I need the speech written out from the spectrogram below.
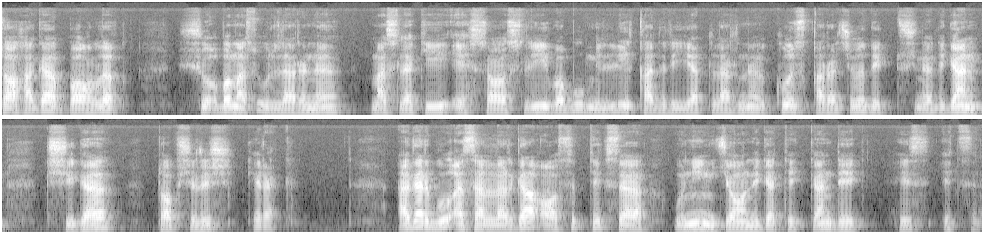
sohaga bog'liq shu'ba mas'ullarini maslakiy ehsosli va bu milliy qadriyatlarni ko'z qarachig'idek tushunadigan kishiga topshirish kerak. Agar bu asarlarga osib tegsa uning joniga tekkandek his etsin.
